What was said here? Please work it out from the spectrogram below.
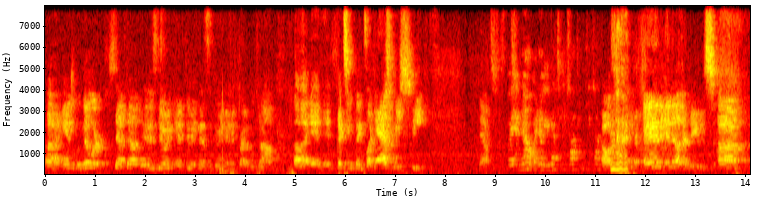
Uh, Angela Miller stepped up and is doing and doing this and doing an incredible job uh, and, and fixing things like as we speak. Now Wait, I know, I know. You have to keep talking. Keep talking. Oh, and in other news, uh,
